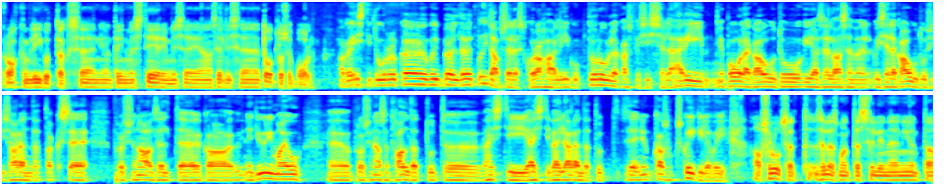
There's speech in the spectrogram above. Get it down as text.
rohkem liigutakse nii-öelda investeerimise ja sellise tootluse poole aga Eesti turg äh, võib öelda, et võidab sellest, kui raha liigub turule, kas või siis selle äri poole kaudu ja selle asemel või selle kaudu siis arendatakse professionaalselt äh, ka neid üürimaju, äh, professionaalselt haldatud, hästi, hästi välja arendatud, see on ju kasuks kõigile või? absoluutselt, selles mõttes selline nii-öelda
